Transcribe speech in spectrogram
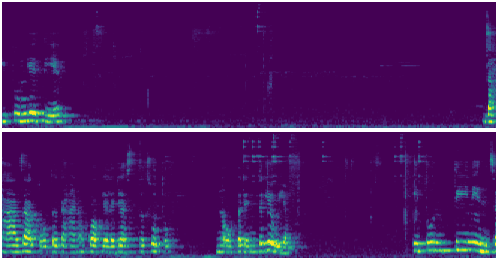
इथून घेते दहा जातो तर दहा नको आपल्याला जास्तच होतो. नऊपर्यंत घेऊया. इथून तीन इंच.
